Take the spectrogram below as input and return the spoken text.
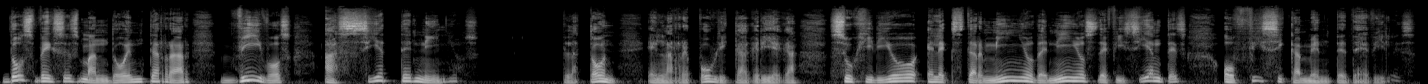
dos veces mandó enterrar vivos a siete niños. Platón, en la República griega, sugirió el exterminio de niños deficientes o físicamente débiles.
